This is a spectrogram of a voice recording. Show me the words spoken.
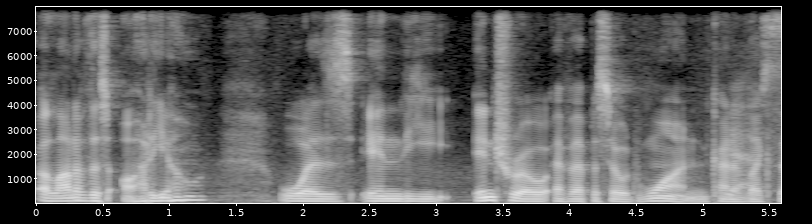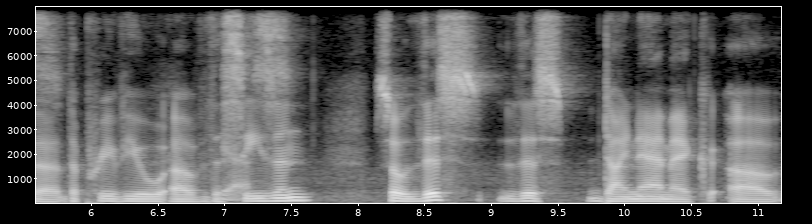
a lot of this audio was in the intro of episode 1, kind of like the the preview of the Yes. season. So this this dynamic of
